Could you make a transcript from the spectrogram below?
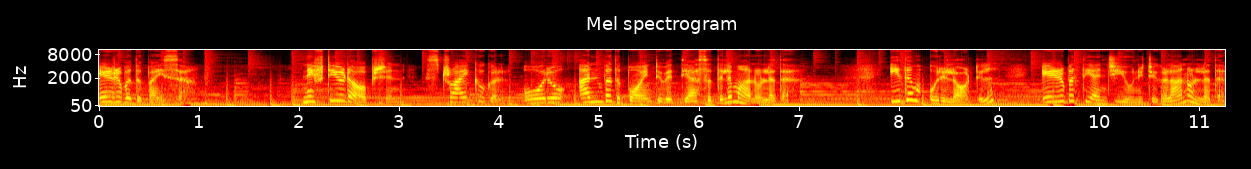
എഴുപത് പൈസ. നിഫ്റ്റിയുടെ ഓപ്ഷൻ സ്ട്രൈക്കുകൾ ഓരോ അൻപത് പോയിന്റ് വ്യത്യാസത്തിലുമാണുള്ളത്. ഇതും ഒരു ലോട്ടിൽ എഴുപത്തിയഞ്ച് യൂണിറ്റുകളാണുള്ളത്.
